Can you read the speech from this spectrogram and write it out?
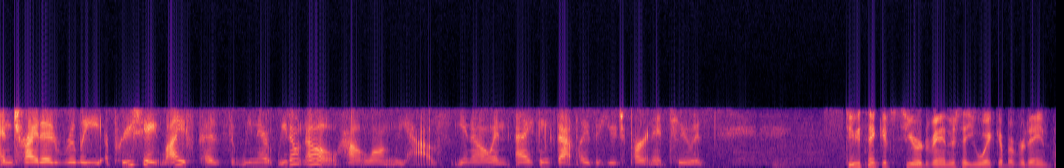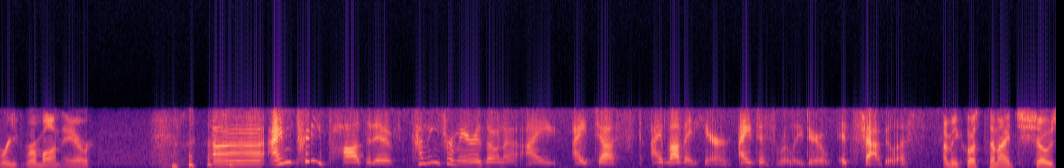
and try to really appreciate life because we know we don't know how long we have, you know, and I think that plays a huge part in it too. Is Do you think it's to your advantage that you wake up every day and breathe Vermont air? uh, I'm pretty positive. Coming from Arizona, I I just I love it here. I just really do. It's fabulous. I mean, because tonight's show's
